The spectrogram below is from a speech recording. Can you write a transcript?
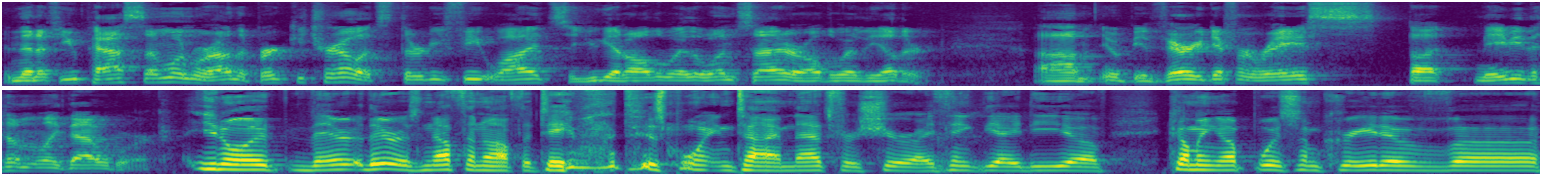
And then if you pass someone, we're on the Birkie Trail, it's 30 feet wide, so you get all the way to one side or all the way to the other. Um, it would be a very different race, but maybe something like that would work. You know, there there is nothing off the table at this point in time. That's for sure. I think the idea of coming up with some creative. Uh,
